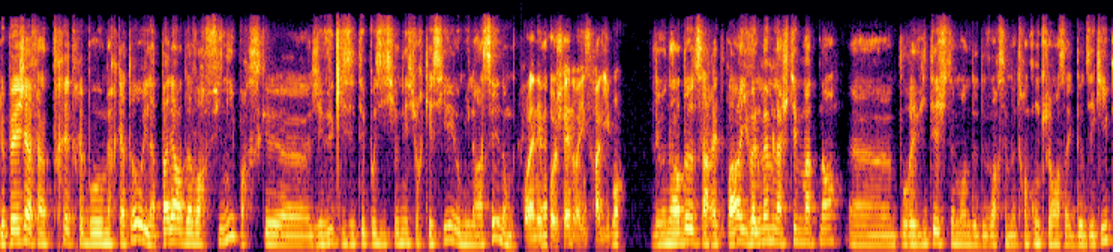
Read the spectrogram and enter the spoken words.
le PSG a fait un très très beau mercato. Il n'a pas l'air d'avoir fini parce que euh, j'ai vu qu'ils étaient positionnés sur caissier au Milan AC. Donc, pour l'année prochaine, il sera libre. Leonardo ne s'arrête pas. Ils veulent même l'acheter maintenant euh, pour éviter justement de devoir se mettre en concurrence avec d'autres équipes.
